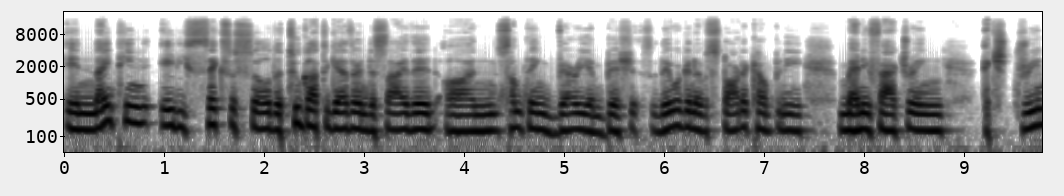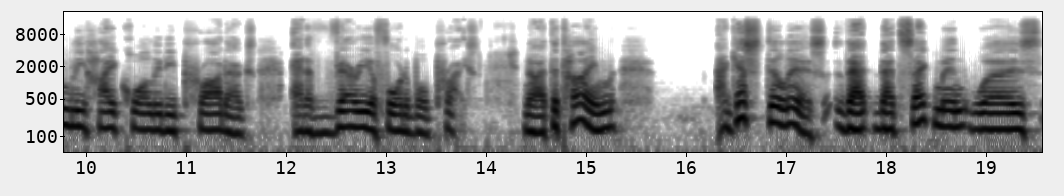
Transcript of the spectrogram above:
In 1986 or so, the two got together and decided on something very ambitious. They were going to start a company manufacturing extremely high quality products at a very affordable price. Now, at the time, I guess still is, that, that segment was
